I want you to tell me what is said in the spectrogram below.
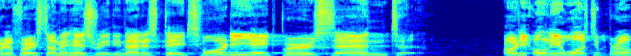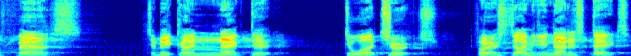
For the first time in history in the United States, 48% are the only ones to profess to be connected to a church. First time in the United States,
